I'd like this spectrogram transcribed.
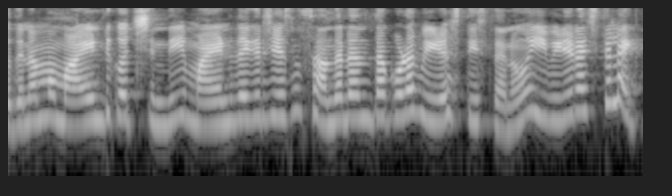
వదినమ్మ మా ఇంటికి వచ్చింది. మా ఇంటి దగ్గర చేసిన సందడంతా కూడా వీడియోస్ తీస్తాను. ఈ వీడియో నచ్చితే లైక్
